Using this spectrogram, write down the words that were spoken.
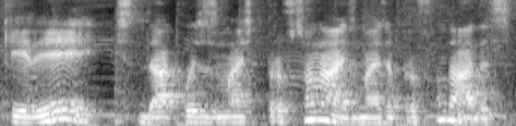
querer estudar coisas mais profissionais, mais aprofundadas.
